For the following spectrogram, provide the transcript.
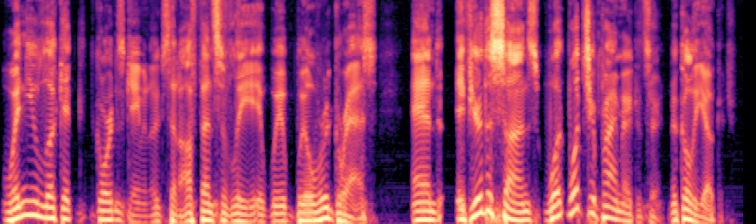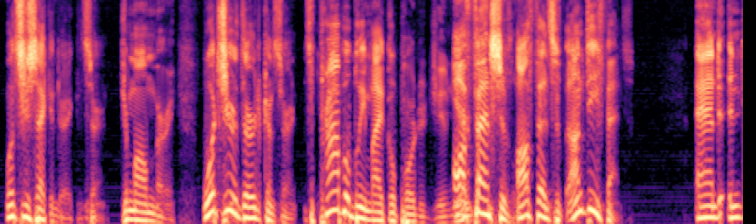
when you look at Gordon's game, and like I said, offensively, it will, will regress. And if you're the Suns, what what's your primary concern? Nikola Jokic. What's your secondary concern? Jamal Murray. What's your third concern? It's probably Michael Porter Jr. Offensively, offensive on defense. And and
